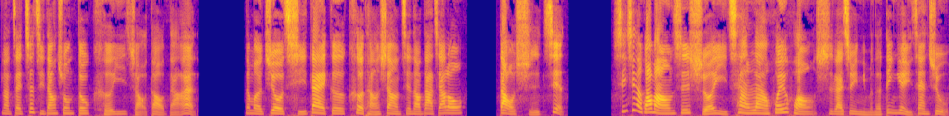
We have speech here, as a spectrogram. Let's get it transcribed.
那在这集当中都可以找到答案。那么就期待各课堂上见到大家喽，到时见。星星的光芒之所以灿烂辉煌，是来自于你们的订阅与赞助。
